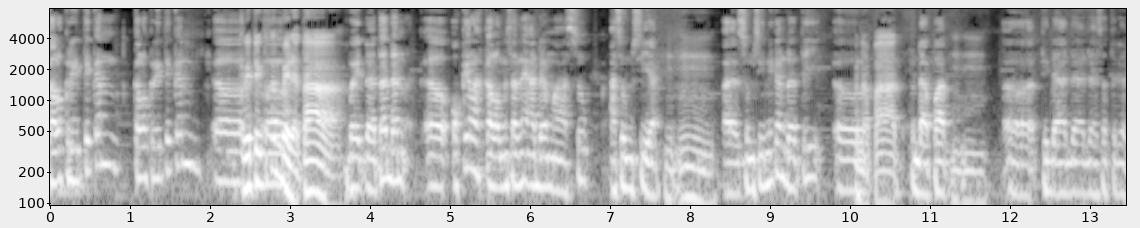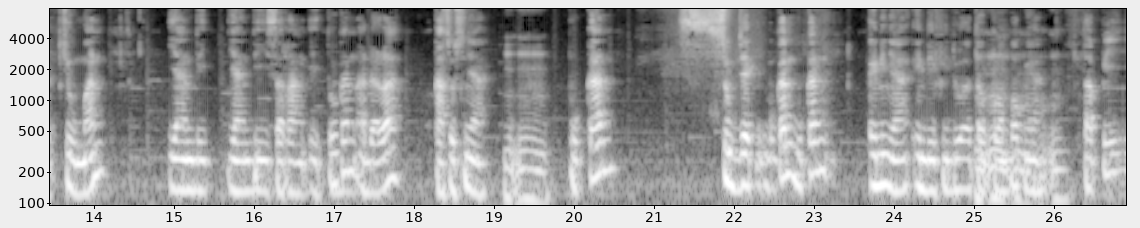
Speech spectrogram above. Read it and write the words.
kalau kritik kan kalau kritik kan eh, kritik itu kan by data. by data dan eh, oke lah kalau misalnya ada masuk asumsi ya Mm-mm. asumsi ini kan berarti eh, Pendapat. pendapat Mm-mm. eh, tidak ada dasar tidak cuman yang di yang diserang itu kan adalah kasusnya Mm-mm. bukan subjek bukan bukan ininya individu atau kelompoknya. tapi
